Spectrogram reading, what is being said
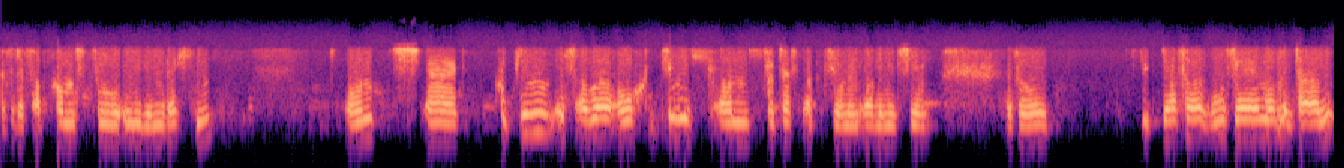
also des Abkommens zu indigenen Rechten. Und äh, Kopien ist aber auch ziemlich an Protestaktionen organisieren. Also gibt Dörfer, wo sie momentan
